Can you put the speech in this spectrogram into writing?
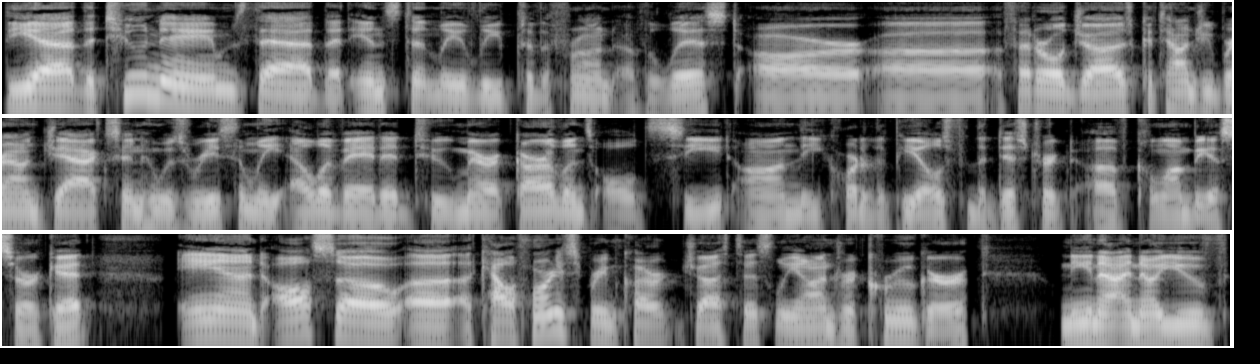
The uh, the two names that that instantly leap to the front of the list are uh, a federal judge, Ketanji Brown Jackson, who was recently elevated to Merrick Garland's old seat on the Court of Appeals for the District of Columbia Circuit, and also uh, a California Supreme Court Justice, Leondra Kruger. Nina, I know you've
